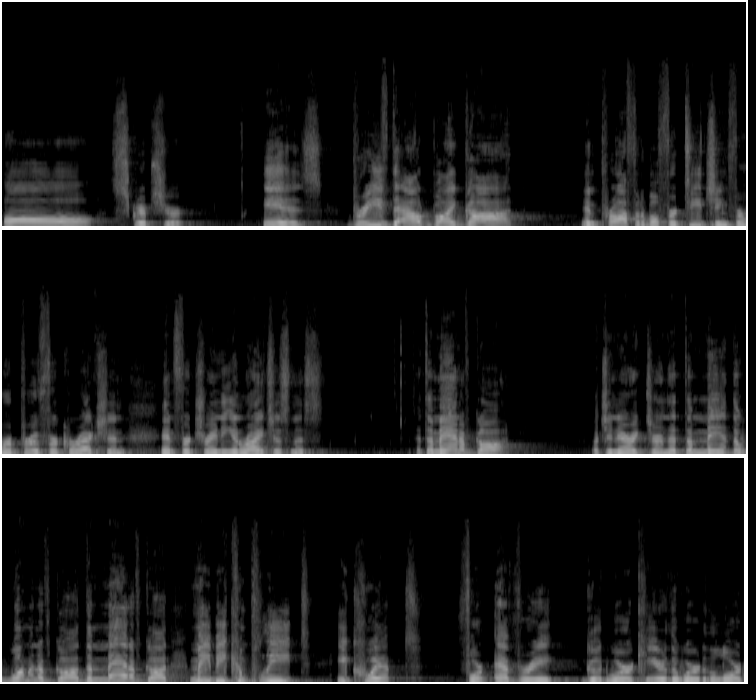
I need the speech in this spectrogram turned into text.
All scripture is breathed out by God and profitable for teaching, for reproof, for correction, and for training in righteousness. That the man of God a generic term, that the man, the woman of God, the man of God may be complete, equipped for every good work. Hear the word of the Lord.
